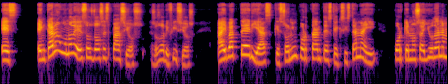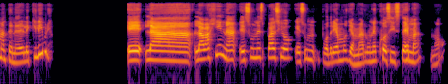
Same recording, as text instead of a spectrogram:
Es en cada uno de esos dos espacios, esos orificios, hay bacterias que son importantes que existan ahí porque nos ayudan a mantener el equilibrio. Eh, la, vagina es un espacio, es un, podríamos llamarlo un ecosistema, ¿no?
